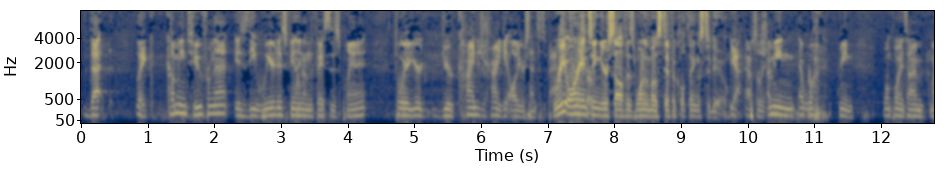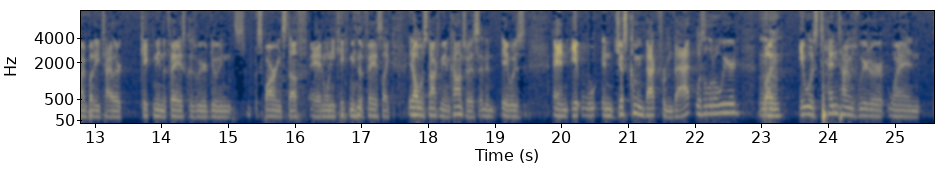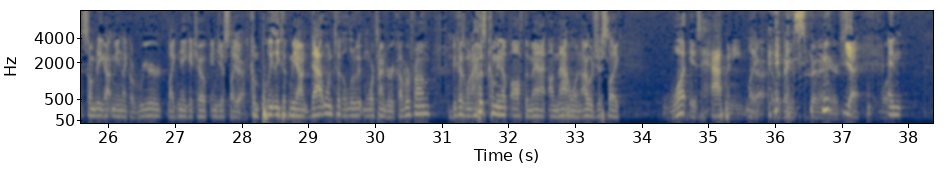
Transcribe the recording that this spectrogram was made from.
that like coming to from that is the weirdest feeling on the face of this planet to where you're you're kind of just trying to get all your senses back. Reorienting yourself is one of the most difficult things to do. yeah, absolutely. I mean, at one, I mean, one point in time, my buddy Tyler kicked me in the face because we were doing sparring stuff, and when he kicked me in the face, like it almost knocked me unconscious, and it, it was, and it, w- and just coming back from that was a little weird, but mm-hmm. it was ten times weirder when somebody got me in like a rear like naked choke and just like Yeah. completely took me down. That one took a little bit more time to recover from because when I was coming up off the mat on that one, I was just like, "What is happening?" Like Yeah, everything's spinning. Just yeah, what? and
